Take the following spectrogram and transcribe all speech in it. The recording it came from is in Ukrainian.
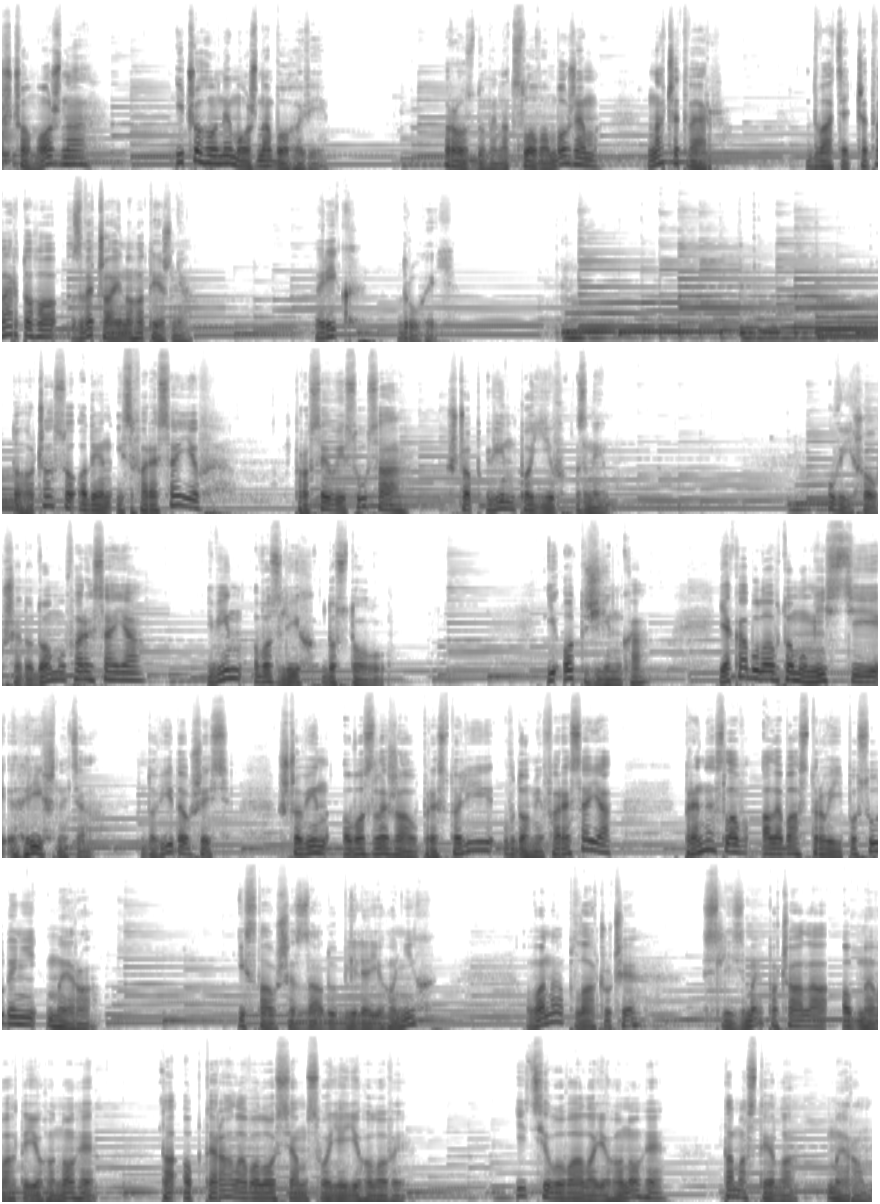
Що можна і чого не можна Богові. Роздуми над Словом Божим на четвер, 24-го звичайного тижня. Рік другий. Того часу один із фарисеїв просив Ісуса, щоб він поїв з ним. Увійшовши додому фарисея, він возліг до столу. І от жінка, яка була в тому місті грішниця, довідавшись, що він возлежав при столі в домі фарисея, принесла в алебастровій посудині миро. І, ставши ззаду біля його ніг, вона, плачучи, слізьми почала обмивати його ноги та обтирала волоссям своєї голови, і цілувала його ноги та мастила миром.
